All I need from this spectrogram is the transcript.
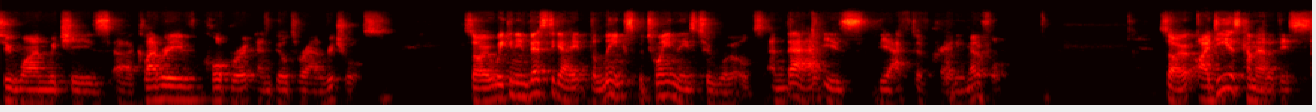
to one which is uh, collaborative, corporate, and built around rituals. So we can investigate the links between these two worlds, and that is the act of creating metaphor. So ideas come out of this.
